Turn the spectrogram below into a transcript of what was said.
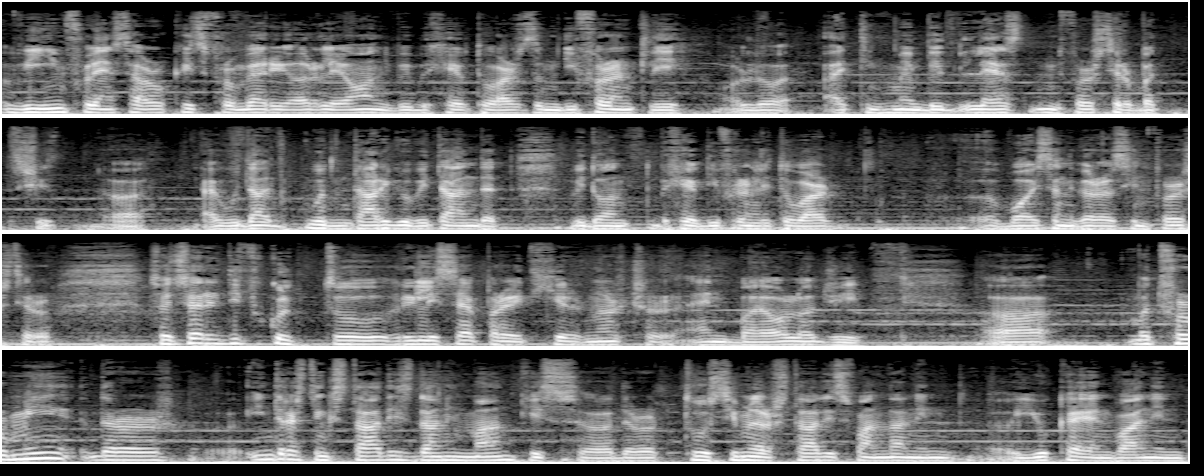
we influence our kids from very early on. We behave towards them differently, although I think maybe less in first year. But she, uh, I would wouldn't argue with Anne that we don't behave differently toward uh, boys and girls in first year. So it's very difficult to really separate here nurture and biology. Uh, but for me, there are interesting studies done in monkeys. Uh, there are two similar studies, one done in UK uh, and one in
